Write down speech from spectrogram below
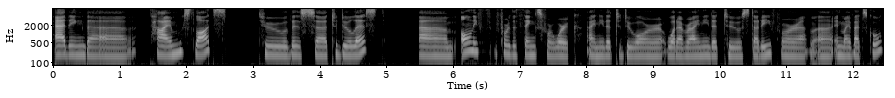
adding the time slots to this uh, to-do list um, only for the things for work I needed to do or whatever I needed to study for uh, in my vet school.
